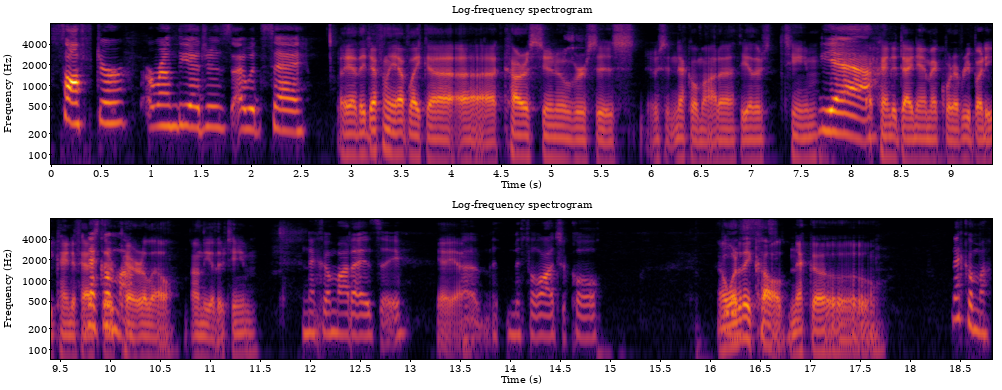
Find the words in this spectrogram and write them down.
softer around the edges, I would say. Oh, yeah, they definitely have like a, a Karasuno versus was it Nekomata, the other team. Yeah, That kind of dynamic where everybody kind of has their parallel on the other team. Nekomata is a, Yeah, yeah. uh mythological oh, what are they called? Neko. Nekoma.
